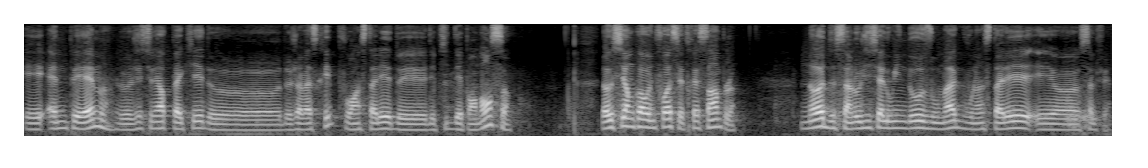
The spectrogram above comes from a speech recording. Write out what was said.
et NPM, le gestionnaire de paquets de, JavaScript, pour installer des, petites dépendances. Là aussi, encore une fois, c'est très simple. Node, c'est un logiciel Windows ou Mac, vous l'installez et euh, ça le fait.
